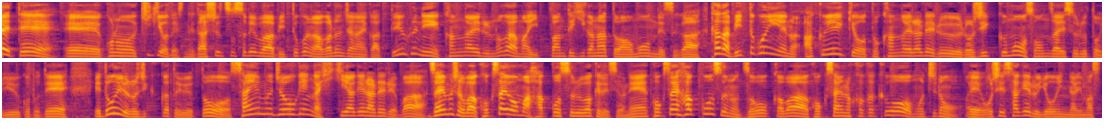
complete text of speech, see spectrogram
えて、えー、この危機をですね脱出すればビットコインは上がるんじゃないかっていう風に考えるのがまあ一般的かなとは思うんですがただビットコインへの悪影響と考えられるロジックも存在するということでえどういうロジックかというと債務上限が引き上げられれば財務省は国債をまあ発行するわけですよね。国債発行数の増加は国債の価格をもちろん、えー、押し下げる要因になります。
